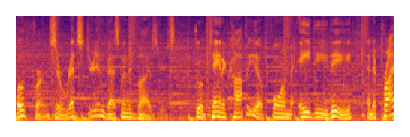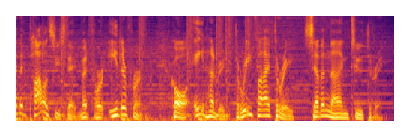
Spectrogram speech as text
Both firms are registered investment advisors. To obtain a copy of Form ADV and a private policy statement for either firm, call 800 353 7923.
